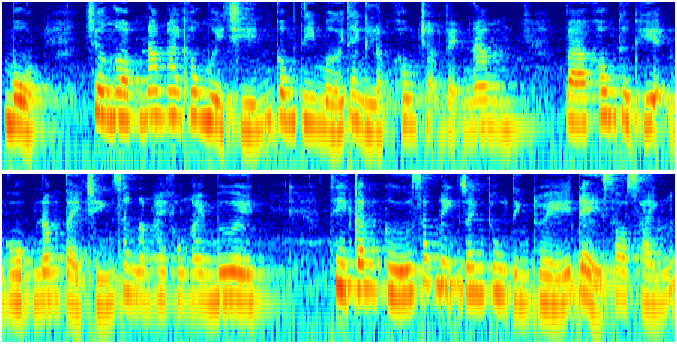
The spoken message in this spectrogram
1. Trường hợp năm 2019 công ty mới thành lập không trọn vẹn năm và không thực hiện gộp năm tài chính sang năm 2020 thì căn cứ xác định doanh thu tính thuế để so sánh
